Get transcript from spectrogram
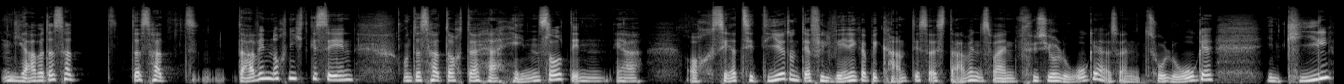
Ja, aber das hat, das hat Darwin noch nicht gesehen und das hat auch der Herr Hensel, den er auch sehr zitiert und der viel weniger bekannt ist als Darwin. Das war ein Physiologe, also ein Zoologe in Kiel.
